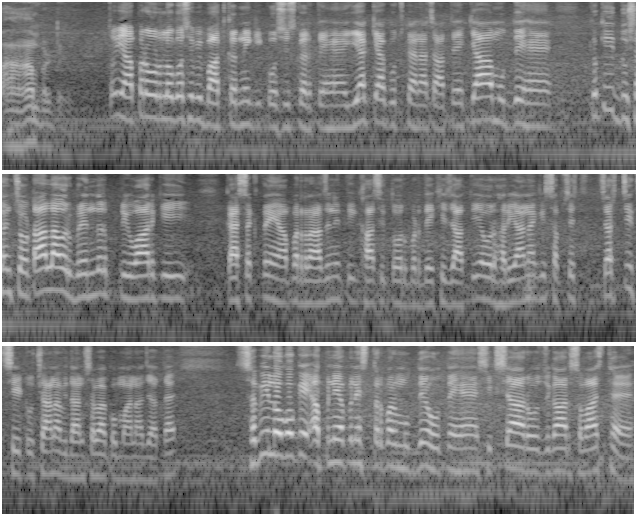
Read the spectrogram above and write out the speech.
हाँ आम पार्टी। तो यहाँ पर और लोगों से भी बात करने की कोशिश करते हैं या क्या कुछ कहना चाहते हैं? क्या मुद्दे हैं? क्योंकि दुष्यंत चौटाला और वीरेंद्र परिवार की कह सकते हैं यहाँ पर राजनीति खासी तौर पर देखी जाती है और हरियाणा की सबसे चर्चित सीट उचाना विधानसभा को माना जाता है। सभी लोगों के अपने अपने स्तर पर मुद्दे होते हैं शिक्षा रोज़गार स्वास्थ्य है।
